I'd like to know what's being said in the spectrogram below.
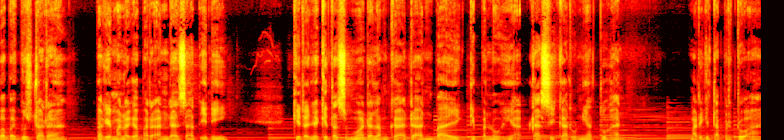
Bapak Ibu Saudara, bagaimana kabar Anda saat ini? Kiranya kita semua dalam keadaan baik dipenuhi kasih karunia Tuhan. Mari kita berdoa.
